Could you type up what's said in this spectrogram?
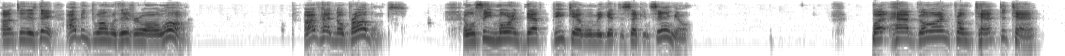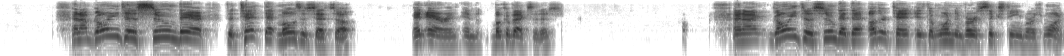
unto this day. I've been dwelling with Israel all along. I've had no problems. And we'll see more in depth detail when we get to 2 Samuel. But have gone from tent to tent. And I'm going to assume there the tent that Moses sets up and Aaron in the book of Exodus. And I'm going to assume that that other tent is the one in verse 16, verse 1.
